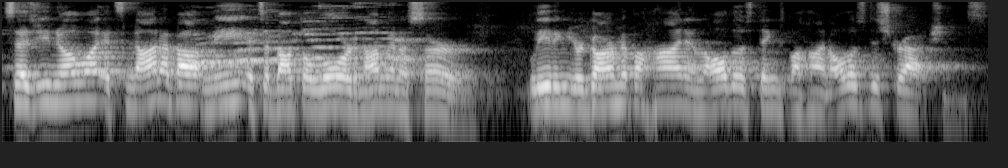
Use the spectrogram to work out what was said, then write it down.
says, you know what? It's not about me, it's about the Lord, and I'm going to serve. Leaving your garment behind and all those things behind, all those distractions.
